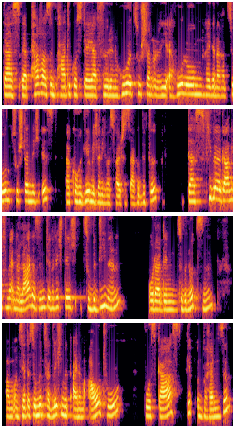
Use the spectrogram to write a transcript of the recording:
dass der Parasympathikus, der ja für den Ruhezustand oder die Erholung, Regeneration zuständig ist, äh, korrigiere mich, wenn ich was Falsches sage, bitte, dass viele gar nicht mehr in der Lage sind, den richtig zu bedienen oder den zu benutzen. Ähm, und sie hat das somit verglichen mit einem Auto, wo es Gas gibt und Bremse.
